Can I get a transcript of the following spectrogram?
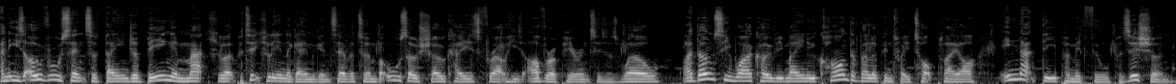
and his overall sense of danger being immaculate, particularly in the game against Everton, but also showcased throughout his other appearances as well. I don't see why Kobbie Mainoo can't develop into a top player in that deeper midfield position.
